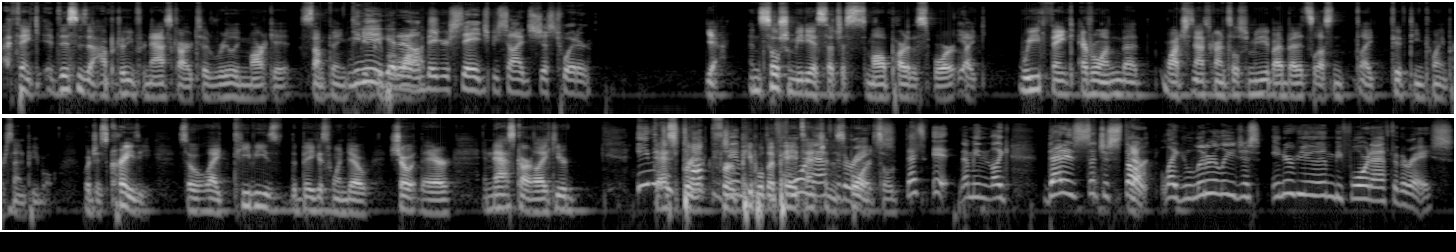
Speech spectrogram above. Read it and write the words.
I think this is an opportunity for NASCAR to really market something. You need to get it on a bigger stage besides just Twitter. Yeah. And social media is such a small part of the sport. Yeah. Like we think everyone that watches NASCAR on social media, but I bet it's less than like 15, 20% of people, which is crazy. So like TV is the biggest window, show it there. And NASCAR, like you're even desperate for people to pay attention to the sport. So that's it. I mean, like that is such a start. Yeah. Like literally, just interview him before and after the race.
